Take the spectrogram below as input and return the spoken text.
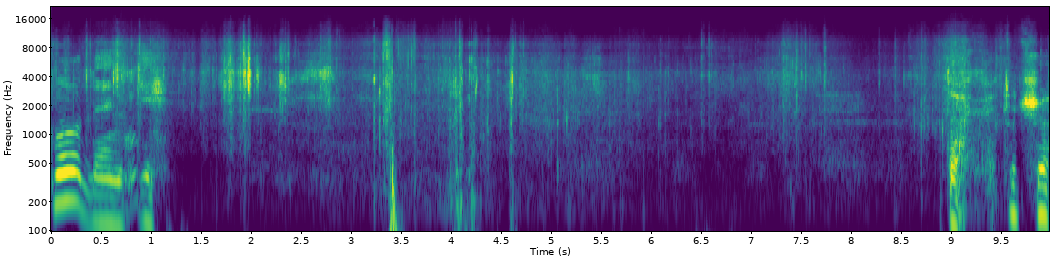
молоденький. Так, тут що?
